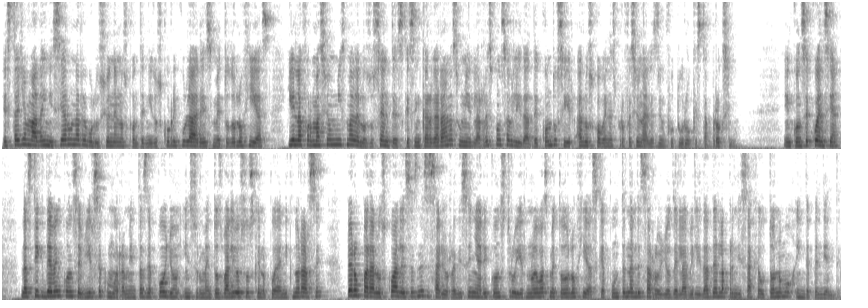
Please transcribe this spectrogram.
está llamada a iniciar una revolución en los contenidos curriculares, metodologías y en la formación misma de los docentes que se encargarán de asumir la responsabilidad de conducir a los jóvenes profesionales de un futuro que está próximo. En consecuencia, las TIC deben concebirse como herramientas de apoyo, instrumentos valiosos que no puedan ignorarse, pero para los cuales es necesario rediseñar y construir nuevas metodologías que apunten al desarrollo de la habilidad del aprendizaje autónomo e independiente.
